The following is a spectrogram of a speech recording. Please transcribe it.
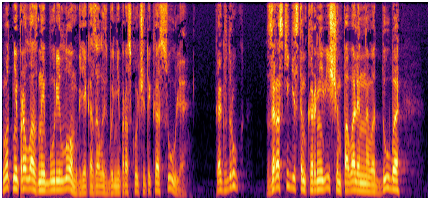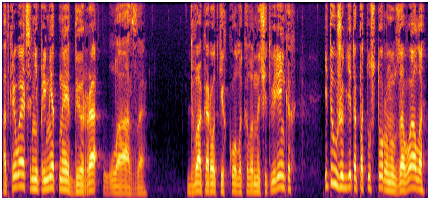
вот непролазный бурелом, где, казалось бы, не проскочит и косуля. как вдруг за раскидистым корневищем поваленного дуба открывается неприметная дыра лаза. Два коротких колокола на четвереньках, и ты уже где-то по ту сторону завала,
